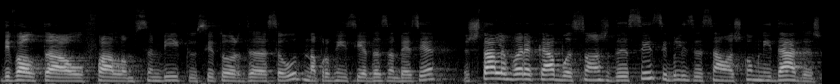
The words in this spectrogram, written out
De volta ao Fala Moçambique, o setor da saúde na província da Zambésia está a levar a cabo ações de sensibilização às comunidades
